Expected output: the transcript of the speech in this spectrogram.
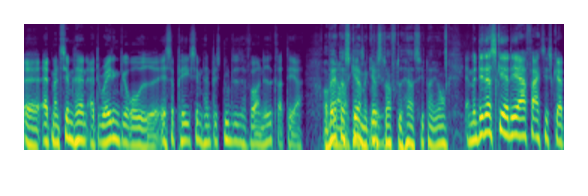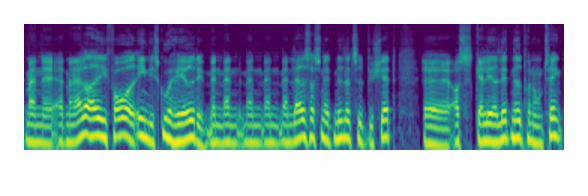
øh, at man simpelthen, at ratingbyrået øh, S&P simpelthen besluttede sig for at nedgradere. Og hvad der sker med gældsloftet her senere i år? Jamen det der sker, det er faktisk, at man, øh, at man allerede i foråret egentlig skulle have hævet det, men man, man, man, man lavede så sådan et midlertidigt budget øh, og skalerede lidt ned på nogle ting,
